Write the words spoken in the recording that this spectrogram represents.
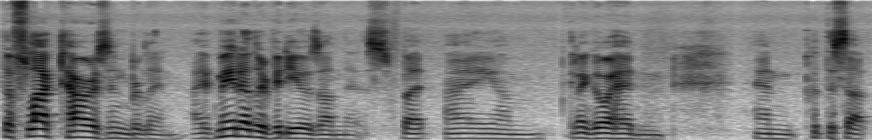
the Flak Towers in Berlin. I've made other videos on this, but I am gonna go ahead and and put this up.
